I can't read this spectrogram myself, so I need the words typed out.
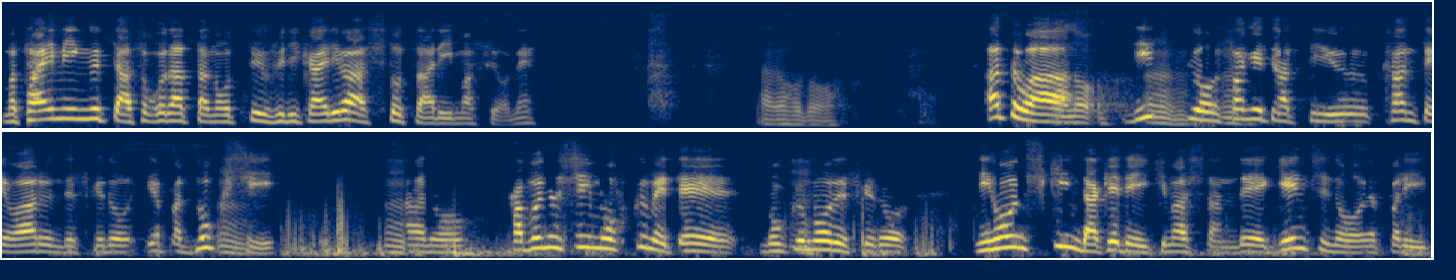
まあ、タイミングってあそこだったのっていう振り返りは一つありますよね。なるほど。あとは、リスクを下げたっていう観点はあるんですけど、やっぱ独自、うん、あの、株主も含めて、僕もですけど、日本資金だけで行きましたんで、現地のやっぱり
